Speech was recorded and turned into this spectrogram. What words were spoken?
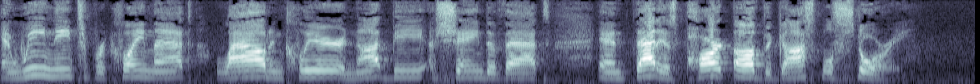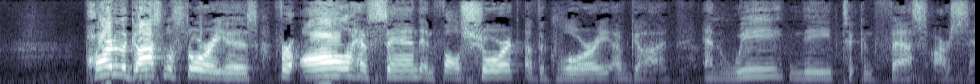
And we need to proclaim that loud and clear and not be ashamed of that. And that is part of the gospel story. Part of the gospel story is, for all have sinned and fall short of the glory of God. And we need to confess our sin.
